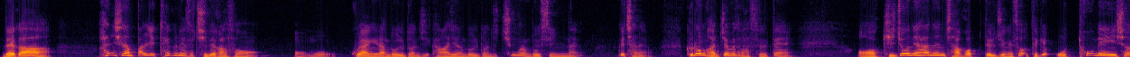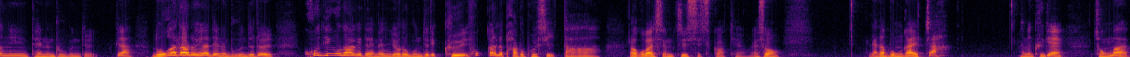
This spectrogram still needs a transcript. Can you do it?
내가 한 시간 빨리 퇴근해서 집에 가서 어, 뭐 고양이랑 놀던지 강아지랑 놀던지 친구랑 놀 수 있나요? 그렇잖아요. 그런 관점에서 봤을 때 어, 기존에 하는 작업들 중에서 되게 오토메이션이 되는 부분들 그냥 노가다로 해야 되는 부분들을 코딩으로 하게 되면 여러분들이 그 효과를 바로 볼 수 있다 라고 말씀드릴 수 있을 것 같아요. 그래서 내가 뭔가를 짜 하면 그게 정말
